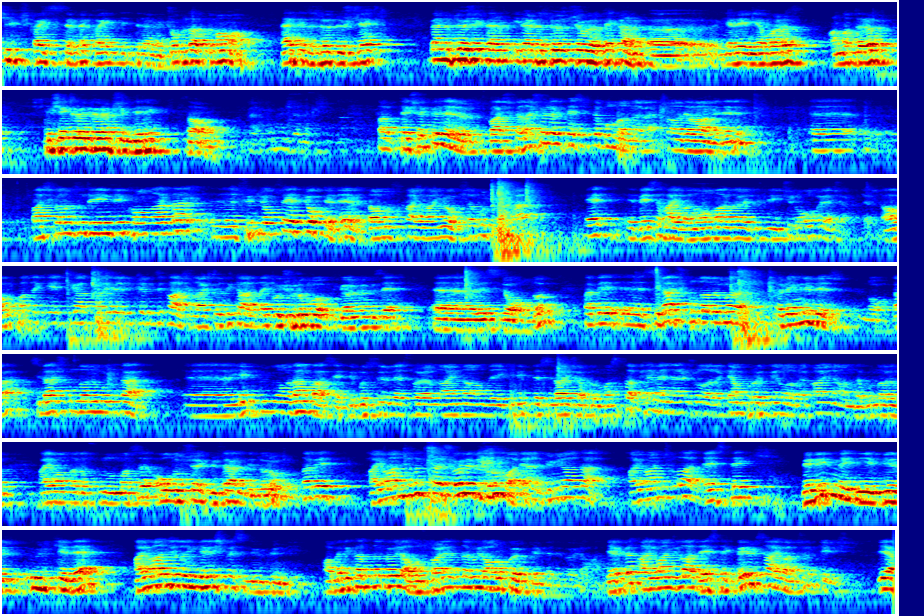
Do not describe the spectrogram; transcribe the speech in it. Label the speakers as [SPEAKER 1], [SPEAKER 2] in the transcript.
[SPEAKER 1] çift kayıt sistemine kayıt ettiremiyor. Çok uzattım ama herkese söz düşecek. Ben de söyleyeceklerim ileride söz düşebilir. Tekrar e, gereğini yaparız, anlatırım. Teşekkür ediyorum şimdilik. Sağ olun.
[SPEAKER 2] Tabii teşekkür ediyoruz başkana. Şöyle bir tespitte bulunalım hemen. Sonra devam edelim. Ee, başkanımızın değindiği konularda e, süt yoksa et yok dedi. Evet, damızlık hayvan yoksa mutlaka et besi hayvanı onlardan üretildiği için olmayacaktır. Avrupa'daki et fiyatlarıyla ülkemizi karşılaştırdık aradaki uçurumu görmemize e, vesile oldu. Tabii e, silaj kullanımı önemli bir nokta. Silaj kullanımında e, yeni uygulamadan bahsetti. Mısır ve soyanın aynı anda ekilip de silaj yapılması tabii hem enerji olarak hem protein olarak aynı anda bunların hayvanlara sunulması oldukça güzel bir durum. Tabii hayvancılıkta şöyle bir durum var. Yani dünyada hayvancılığa destek verilmediği bir ülkede hayvancılığın gelişmesi mümkün değil. Amerika'da da böyle, Avustralya'da da böyle, Avrupa ülkelerinde de böyle. Devlet hayvancılığa destek verirse hayvancılık gelişir.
